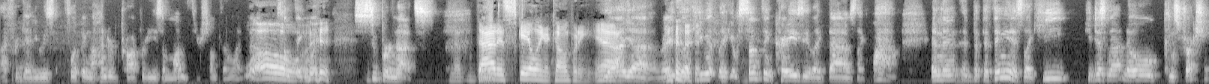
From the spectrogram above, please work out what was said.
I forget, he was flipping 100 properties a month or something like that. Whoa, Something like super nuts. Now, that is scaling a company. Yeah, Yeah, yeah, right. Like he like it was something crazy like that. I was like, wow. And then, but the thing is, like he he does not know construction.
